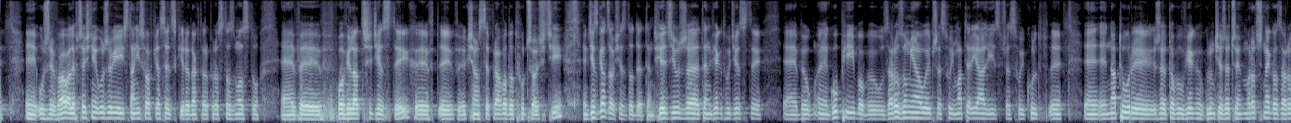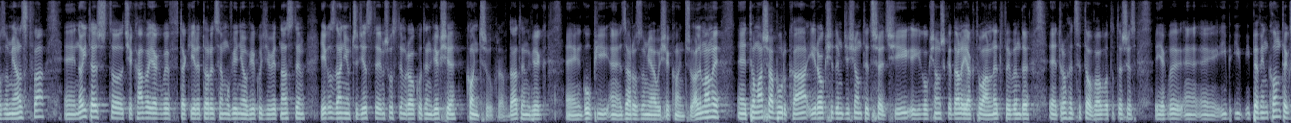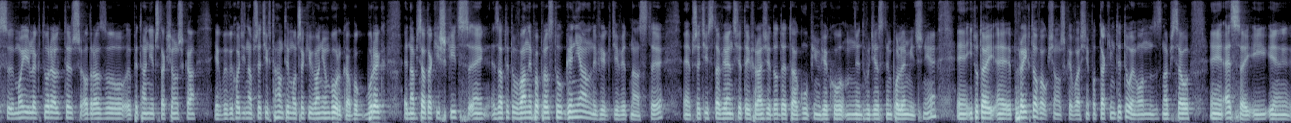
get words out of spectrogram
e, używał, ale wcześniej użył jej Stanisław Piasecki, redaktor prosto z mostu e, w, w połowie lat 30. w, w książce Prawo do twórczości, gdzie zgadzał się z Dodetem. Twierdził, że ten wiek XX e, był e, głupi, bo był zarozumiały przez swój materializm, przez swój kult natury, że to był wiek w gruncie rzeczy mrocznego zarozumialstwa. E, No i też to ciekawe, jakby w takiej retoryce mówienia o wieku XIX, jego zdaniem w 1936 roku ten wiek się kończył, prawda? Ten wiek e, głupi, e, zarozumiały się kończył. Ale mamy e, Tomasza Burka i rok 73, i jego książkę dalej aktualne. Tutaj będę e, trochę cytował, bo to też jest jakby e, e, i, i, i pewien kontekst mojej lektury, ale też od razu pytanie, czy ta książka jakby wychodzi naprzeciw tamtym oczekiwaniom Burka, bo Burek e, napisał taki szkic e, zatytułowany po prostu Genialny wiek XIX, e, przeciwstawiając się tej frazie Dodeta głupim wieku mm, XX polemicznie. E, I tutaj e, projektował książkę właśnie pod takim tytułem. On napisał e, esej i,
